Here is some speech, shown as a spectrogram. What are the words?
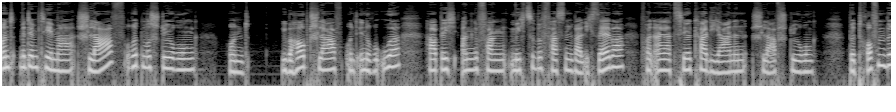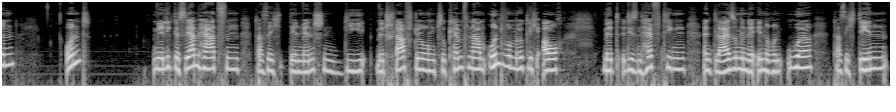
und mit dem Thema Schlaf, Rhythmusstörung und überhaupt Schlaf und innere Uhr habe ich angefangen, mich zu befassen, weil ich selber von einer zirkadianen Schlafstörung betroffen bin. Und mir liegt es sehr am Herzen, dass ich den Menschen, die mit Schlafstörungen zu kämpfen haben und womöglich auch mit diesen heftigen Entgleisungen der inneren Uhr, dass ich denen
